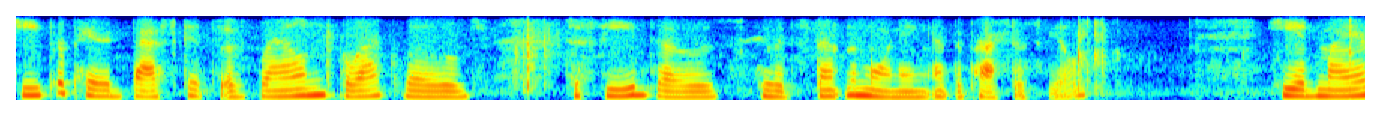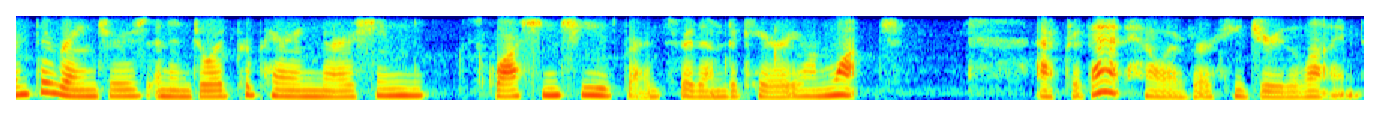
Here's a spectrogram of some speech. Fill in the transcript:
he prepared baskets of browned black loaves to feed those who had spent the morning at the practice field. He admired the rangers and enjoyed preparing nourishing squash and cheese breads for them to carry on watch. After that, however, he drew the line.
